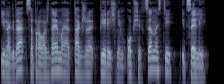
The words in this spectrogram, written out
иногда сопровождаемая также перечнем общих ценностей и целей.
